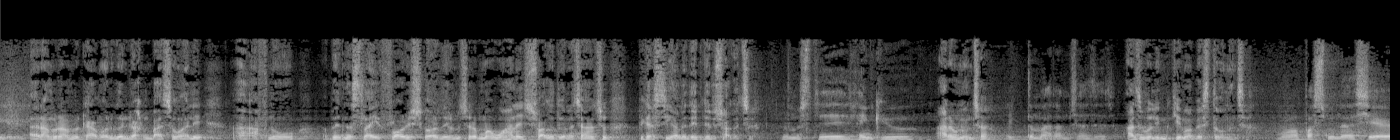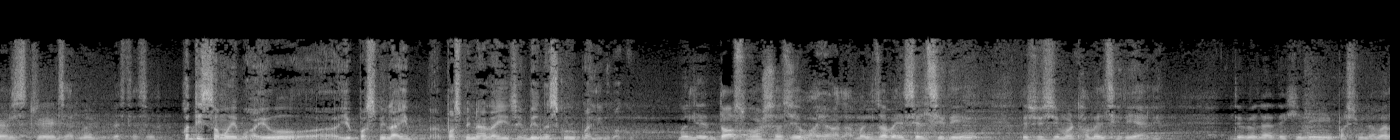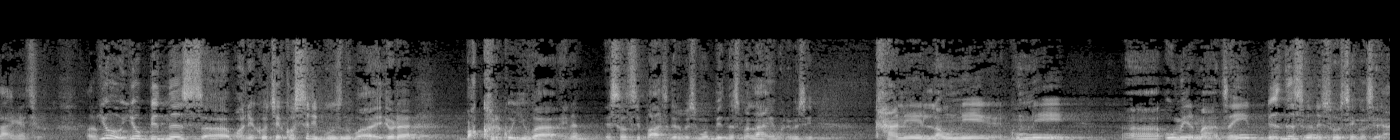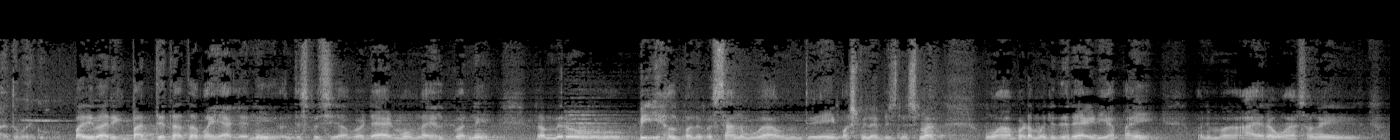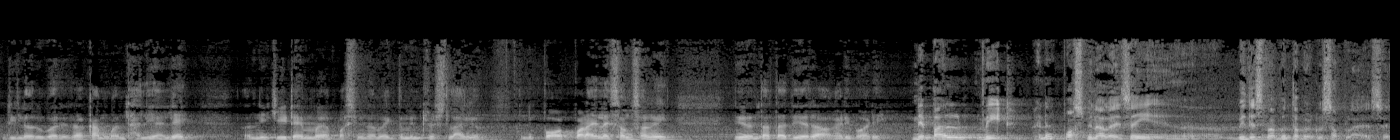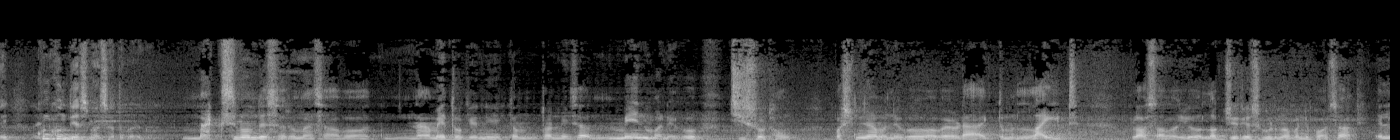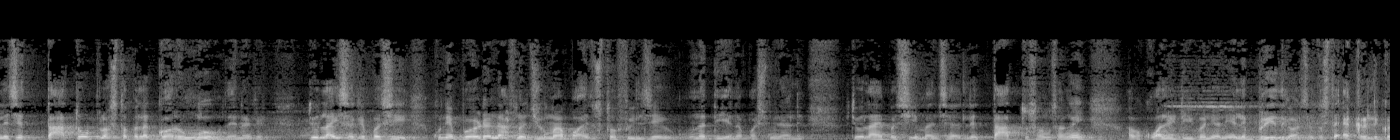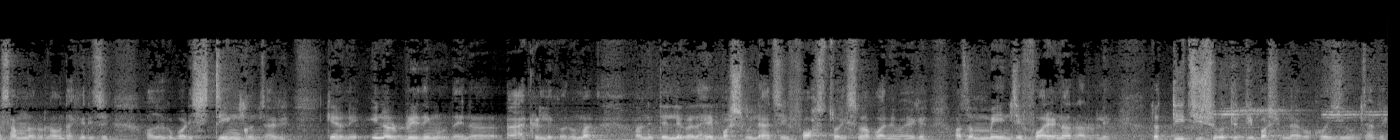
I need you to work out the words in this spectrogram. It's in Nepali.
राम्रो राम्रो कामहरू गरिराख्नु भएको छ उहाँले आफ्नो बिजनेसलाई फ्लरिस गर्दै हुनुहुन्छ र म उहाँलाई स्वागत गर्न चाहन्छु। विकास यहाँलाई धेरै धेरै स्वागत छ। नमस्ते थ्याङ्क यू आराम हुनुहुन्छ? एकदम आराम छ हजुर। आजभोलि केमा व्यस्त हुनुहुन्छ? म पस्मिना सेयर्स ट्रेड्सहरूमै व्यस्त छु। कति समय भयो यो पस्मिलाई पस्मिनालाई चाहिँ बिजनेसको रूपमा लिनुभएको? मैले दस वर्ष चाहिँ भयो होला। मैले जब एसएलसी दिएँ त्यसपछि म ठमेल छिरिहालेँ। त्यो बेलादेखि नै पश्चिमामा लागेको छु। यो यो बिजनेस भनेको चाहिँ कसरी बुझ्नु भयो एउटा भर्खरको युवा होइन एसएलसी पास गरेपछि म बिजनेसमा लागेँ भनेपछि खाने लाउने घुम्ने उमेरमा चाहिँ बिजनेस गर्ने सोच चाहिँ कसरी आयो तपाईँको? पारिवारिक बाध्यता त भइहाल्यो नि। अनि त्यसपछि अब ड्याड ममलाई हेल्प गर्ने र मेरो बिग हेल्प भनेको सानो बुवा हुनुहुन्थ्यो यहीँ पश्मिना बिजनेसमा। उहाँबाट मैले धेरै आइडिया पाएँ। अनि म आएर उहाँसँगै डिलहरू गरेर काम गर्न थालिहालेँ। अनि केही टाइममा पस्मिनामा एकदम इन्ट्रेस्ट लाग्यो। अनि प पढाइलाई सँगसँगै निरन्तरता दिएर अगाडि बढेँ। नेपाल मेड होइन? पस्मिनालाई चाहिँ विदेशमा पनि तपाईँहरूको सप्लाई छ है? कुन कुन देशमा छ तपाईँहरूको? म्याक्सिमम् देशहरूमा छ। अब नामै तोक्यो नि एकदम टन्नै छ। मेन भनेको चिसो ठाउँ। पस्मिना भनेको अब एउटा एकदम लाइट प्लस अब यो लग्जरियस गुडमा पनि पर्छ। यसले चाहिँ तातो प्लस तपाईँलाई गरुङ्गो हुँदैन कि? त्यो लगाइसकेपछि कुनै बर्डन आफ्नो जिउमा भए जस्तो फिल चाहिँ हुन दिएन पस्मिनाले त्यो लगाएपछि मान्छेहरूले तातो सँगसँगै अब क्वालिटी पनि अनि यसले ब्रिथ गर्छ जस्तै एक्रेलिकको सामानहरू लाउँदाखेरि चाहिँ हजुरको बडी स्टिङ्क हुन्छ कि? किनभने इनर ब्रिदिङ हुँदैन एक्रेलिकहरूमा। अनि त्यसले गर्दाखेरि पस्मिना चाहिँ फर्स्ट चोइसमा पर्ने भयो कि? अझ मेन चाहिँ फरेनरहरूले। जति चिसो त्यति पस्मिनाको खोजी हुन्छ कि?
